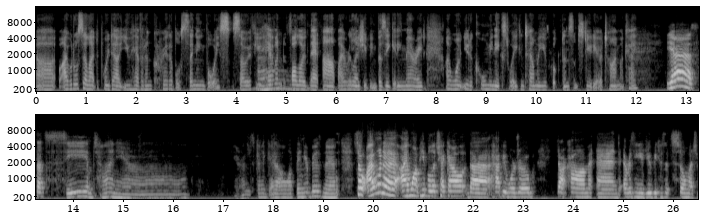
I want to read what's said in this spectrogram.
Uh, I would also like to point out you have an incredible singing voice. So if you haven't Oh. followed that up, I realize you've been busy getting married. I want you to call me next week and tell me you've booked in some studio time, okay? Yes, that's see, I'm telling you. Erin's gonna get all up in your business. So I wanna I want people to check out the happywardrobe.com and everything you do because it's so much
